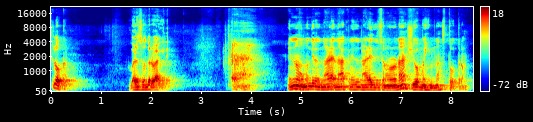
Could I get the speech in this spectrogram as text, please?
ಶ್ಲೋಕ. ಬಹಳ ಸುಂದರವಾಗಿದೆ. ಇನ್ನು ಮುಂದಿನ ನಾಳೆ ನಾಲ್ಕನೇದು ನಾಳೆ ದಿವಸ ನೋಡೋಣ. ಶಿವಮಹಿಮ್ನ ಸ್ತೋತ್ರಂ.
